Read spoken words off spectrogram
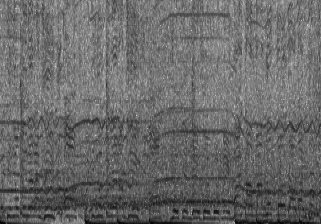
vậy thì nhiều tiền để làm gì? À, vậy thì nhiều tiền để làm gì? À, nhiều tiền về rồi một ngày mai ta mang ước mơ ta bay thật.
